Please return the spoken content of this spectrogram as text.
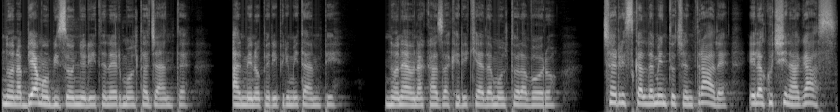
Non abbiamo bisogno di tenere molta gente, almeno per i primi tempi. Non è una casa che richieda molto lavoro. C'è il riscaldamento centrale e la cucina a gas.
